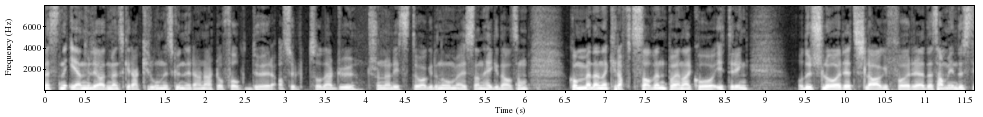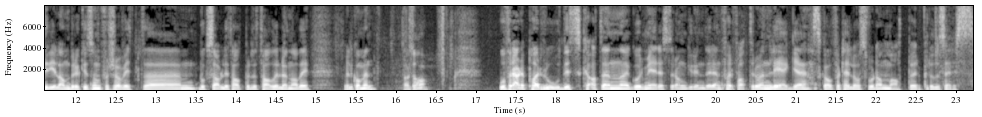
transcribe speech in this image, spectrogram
Nesten én milliard mennesker er kronisk underernært, og folk dør av sult. Så det er du, journalist og agronom Øystein Heggedal, som kommer med denne kraftsalven på NRK Ytring. Og du slår et slag for det samme industrilandbruket som for så vidt eh, bokstavelig talt betaler lønna di. Velkommen. Takk skal du ha. Hvorfor er det parodisk at en gourmetrestaurantgründer, en forfatter og en lege skal fortelle oss hvordan mat bør produseres?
